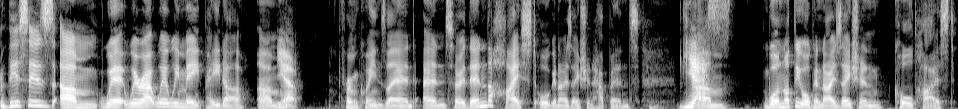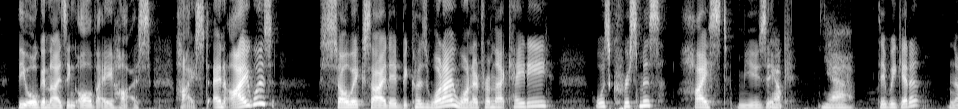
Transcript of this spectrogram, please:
this is um where we're at where we meet peter um Yeah. from queensland and so then the heist organization happens Yes. um well not the organization called heist the organizing of a heist heist and i was so excited because what i wanted from that katie was christmas heist music Yep. yeah. did we get it no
